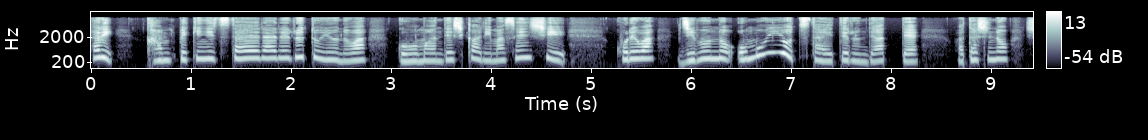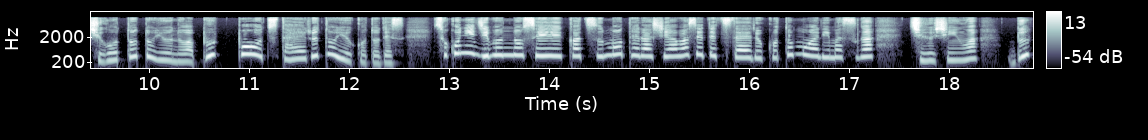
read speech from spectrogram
やはり、完璧に伝えられるというのは傲慢でしかありませんし、これは自分の思いを伝えてるんであって、私の仕事というのは仏法を伝えるということです。そこに自分の生活も照らし合わせて伝えることもありますが、中心は仏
